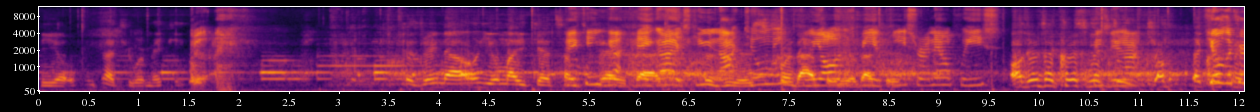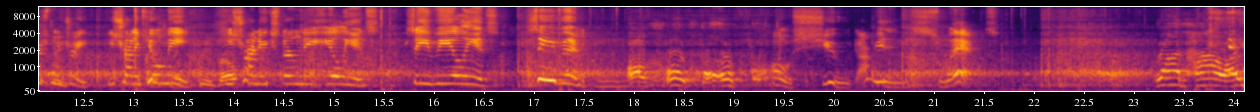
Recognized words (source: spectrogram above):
Deal that you were making. Because right now you might get some. Hey, can you very hey guys, can you not kill me? Can we all just be in peace right now, please? Oh, there's a Christmas tree. not- Kill the Kill the Christmas tree. He's trying to kill me. Tree. He's trying to exterminate aliens. Save the aliens. Save him. Oh, oh, oh, oh. Oh shoot, I'm getting swept. What? How? I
